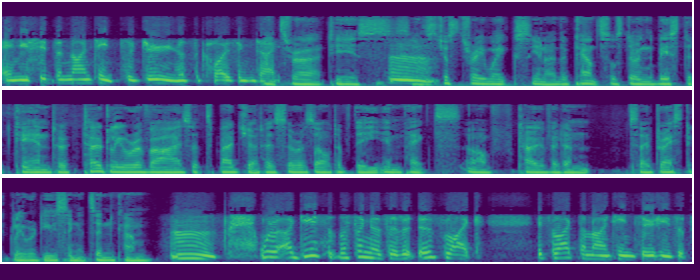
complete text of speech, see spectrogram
And you said the 19th of June is the closing date. That's right, yes. Mm. So it's just three weeks. You know, the council's doing the best it can to totally revise its budget as a result of the impacts of COVID and so drastically reducing its income. Mm. Well, I guess the thing is that it is like it's like the 1930s. It's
